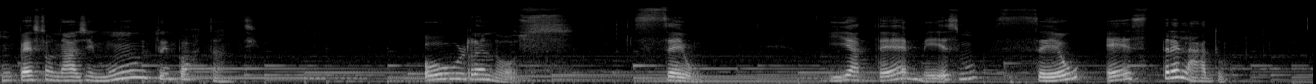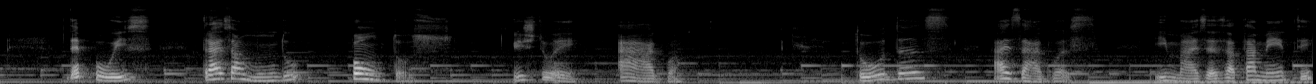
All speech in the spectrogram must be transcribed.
um personagem muito importante. Ouranos, céu, e até mesmo céu estrelado. Depois, traz ao mundo pontos, isto é, a água. Todas as águas, e mais exatamente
